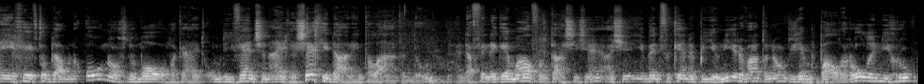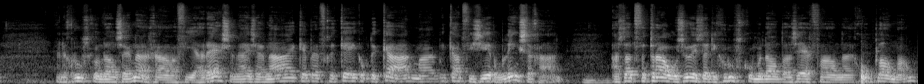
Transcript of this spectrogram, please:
En je geeft op dat moment ook nog eens de mogelijkheid om die vent zijn eigen zegje daarin te laten doen. En dat vind ik helemaal fantastisch. Hè? Als je, je bent verkende pionier of wat dan ook, dus je hebt een bepaalde rol in die groep. En de groepscommandant zegt, nou gaan we via rechts. En hij zegt, nou ik heb even gekeken op de kaart, maar ik adviseer om links te gaan. Als dat vertrouwen zo is dat die groepscommandant dan zegt van, uh, goed plan man,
